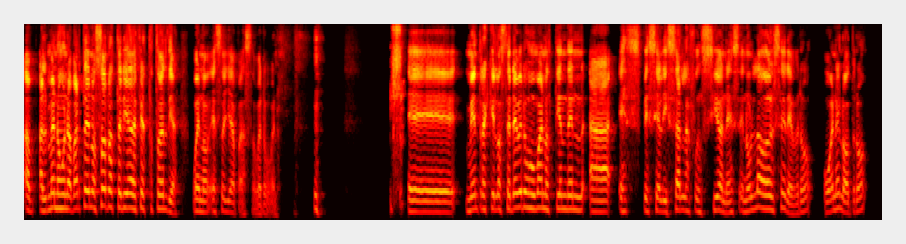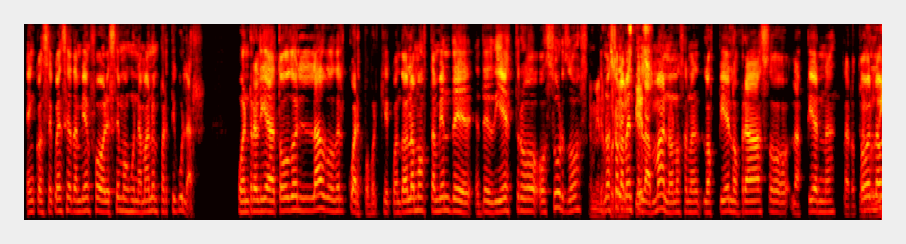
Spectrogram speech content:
a- al menos una parte de nosotros estaría despierta todo el día. Bueno, eso ya pasa, pero bueno. Eh, mientras que los cerebros humanos tienden a especializar las funciones en un lado del cerebro o en el otro, en consecuencia también favorecemos una mano en particular. O en realidad todo el lado del cuerpo, porque cuando hablamos también de, de diestro o zurdos, no solamente las manos, no solamente los pies, los brazos, las piernas, claro, todo Las el lado.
